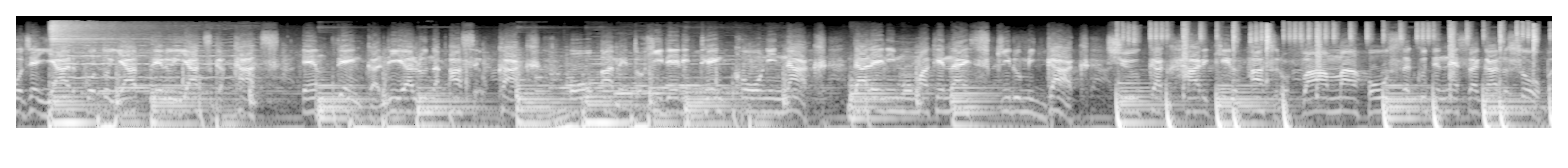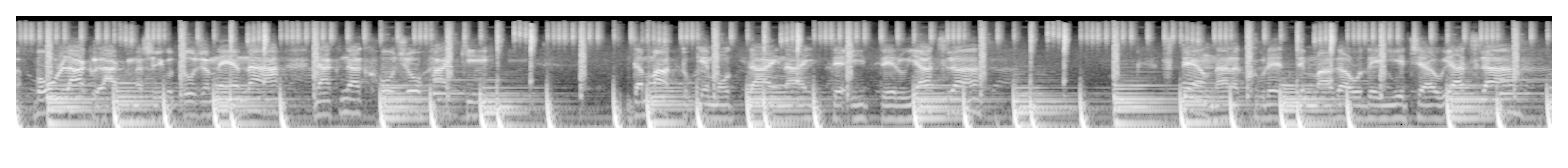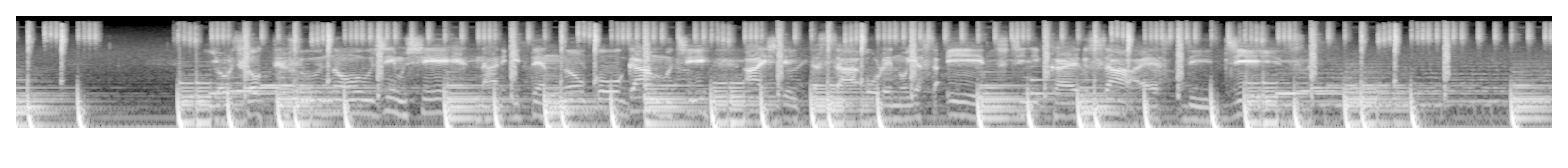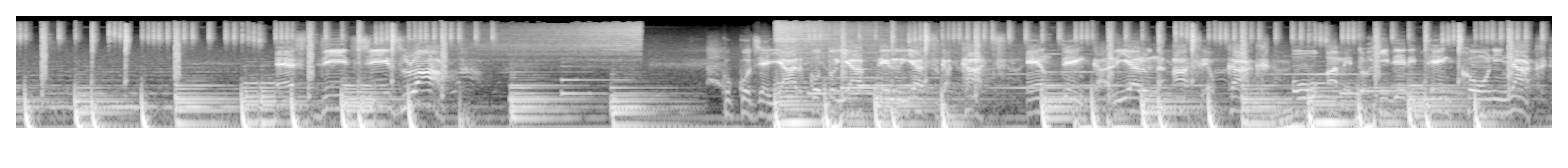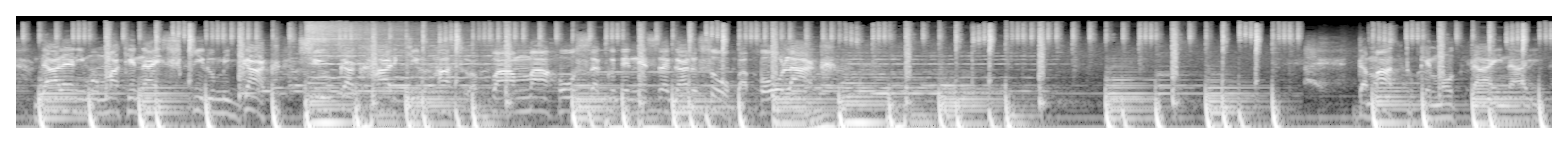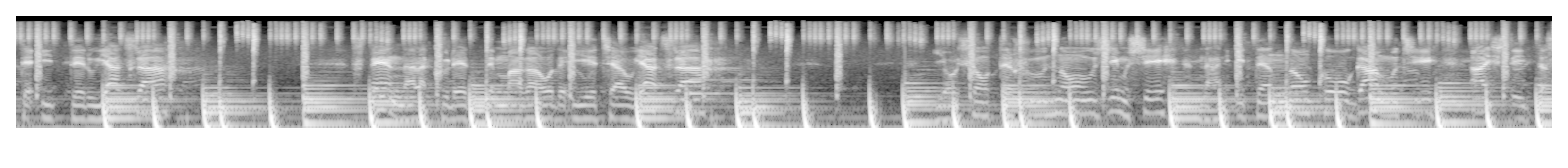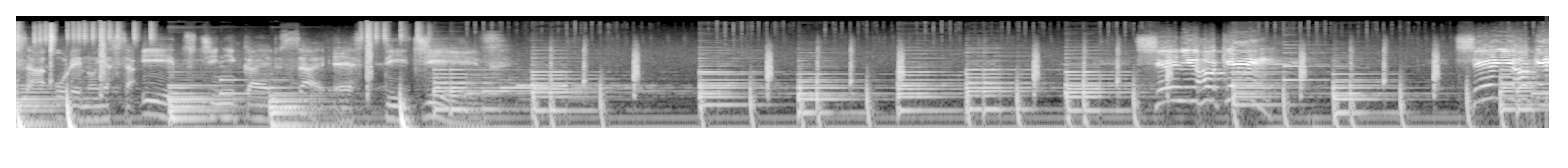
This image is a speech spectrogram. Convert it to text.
こじゃやることやってるやつが勝つ炎天下リアルな汗をかく大雨と日照り天候になく。誰にも負けないスキル磨く。収穫張り切るハスロファーマー豊作で値下がる相場。暴落楽な仕事じゃねえな。泣く泣く補助廃棄。黙っとけもったいないって言ってるやつら。れって真顔で言えちゃうやつら。寄り添ってる風のウジ虫。何言ってんのこうが無知愛していたさ俺の野菜土に変えるさ SDGs SDGs ラップ。ここじゃやることやってるやつが勝つ。炎天下リアルな誰にも負けないスキル磨く。収穫張り切るハスはファーマー豊作で値下がる相場。暴落。黙っとけもったいないって言ってるやつら。捨てんならくれって真顔で言えちゃうやつら。寄り添ってる風のウジ虫。何言ってんのこうが無知愛していたさ俺の野菜土に変えるさ SDGs 収入保険！収入保険！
